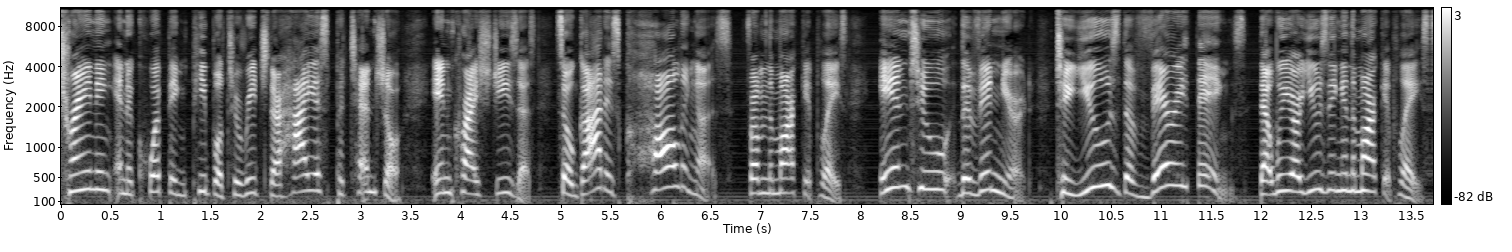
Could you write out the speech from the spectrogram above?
training and equipping people to reach their highest potential in Christ Jesus. So God is calling us from the marketplace into the vineyard to use the very things that we are using in the marketplace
